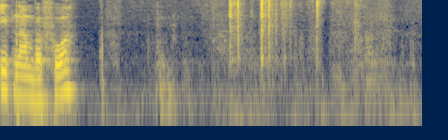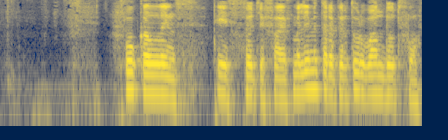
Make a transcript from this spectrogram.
chip number four. Focal length is 35 millimeter, aperture 1.4.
